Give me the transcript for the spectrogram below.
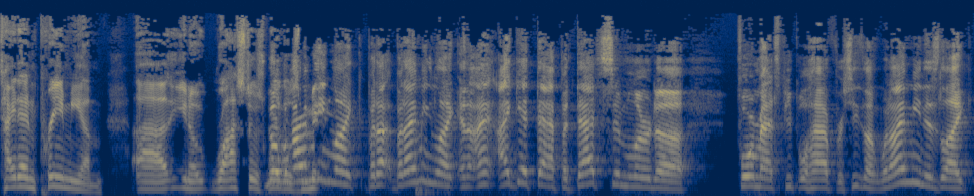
Tight end premium. Uh, you know, rosters No, but those I mi- mean like, but I, but I mean like, and I I get that, but that's similar to formats people have for season. What I mean is like,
